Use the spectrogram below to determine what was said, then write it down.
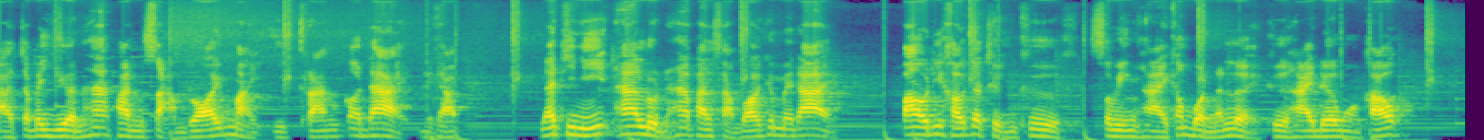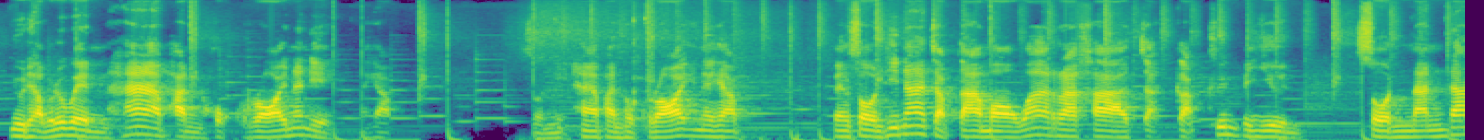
อาจจะไปเยือน 5,300 ใหม่อีกครั้งก็ได้นะครับ และทีนี้ถ้าหลุด 5,300 ขึ้นไม่ได้ เป้าที่เขาจะถึงคือสวิงไฮข้างบนนั้นเลย คือไฮเดิมของเขาอยู่แถวบริเวณ 5,600 นั่นเองนะครับ ส่วนนี้ 5,600 นะครับ เป็นโซนที่น่าจับตามองว่าราคาจะกลับขึ้นไปยืน โซนนั้นได้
